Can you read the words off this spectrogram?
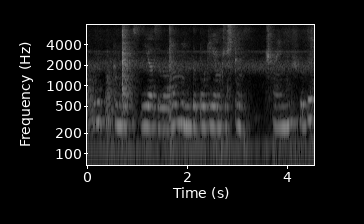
And that's the other arm, and the body I'm just going to change a bit.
